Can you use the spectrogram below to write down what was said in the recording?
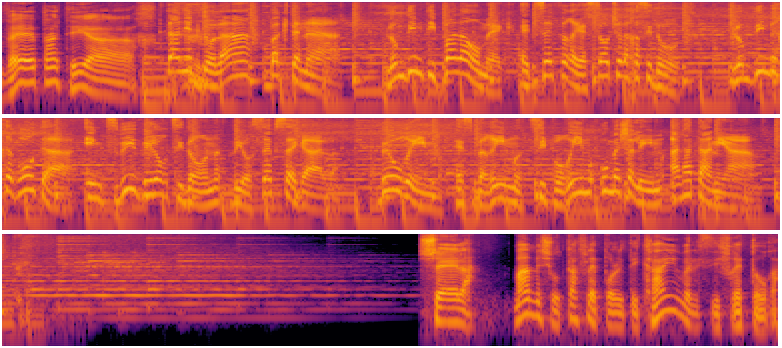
ופתיח. טניה גדולה בקטנה. לומדים טיפה לעומק את ספר היסוד של החסידות. לומדים בחברותה עם צבי וילור צידון ויוסף סגל. ביאורים, הסברים, סיפורים ומשלים על התניא. שאלה, מה משותף לפוליטיקאים ולספרי תורה?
